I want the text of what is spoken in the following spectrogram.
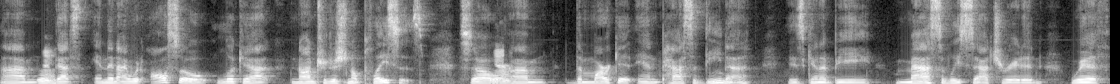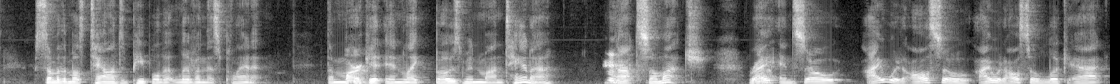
Um, Yeah. that's and then i would also look at non-traditional places. So Yeah. um, the market in pasadena is going to be massively saturated with some of the most talented people that live on this planet. The market in like Bozeman, Montana, not so much, right? And so I would also I would also look at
